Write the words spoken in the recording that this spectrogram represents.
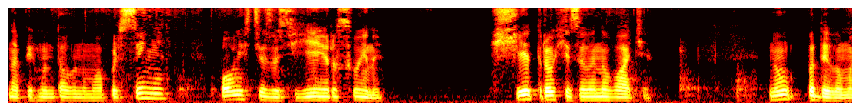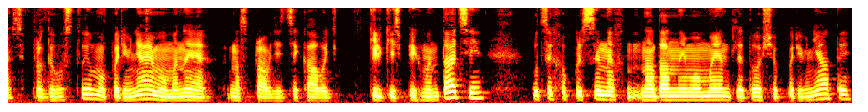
на пігментованому апельсині, повністю з усієї рослини. Ще трохи зеленуваті. Ну, подивимось, продегустуємо, порівняємо. Мене насправді цікавить кількість пігментації у цих апельсинах на даний момент для того, щоб порівняти,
